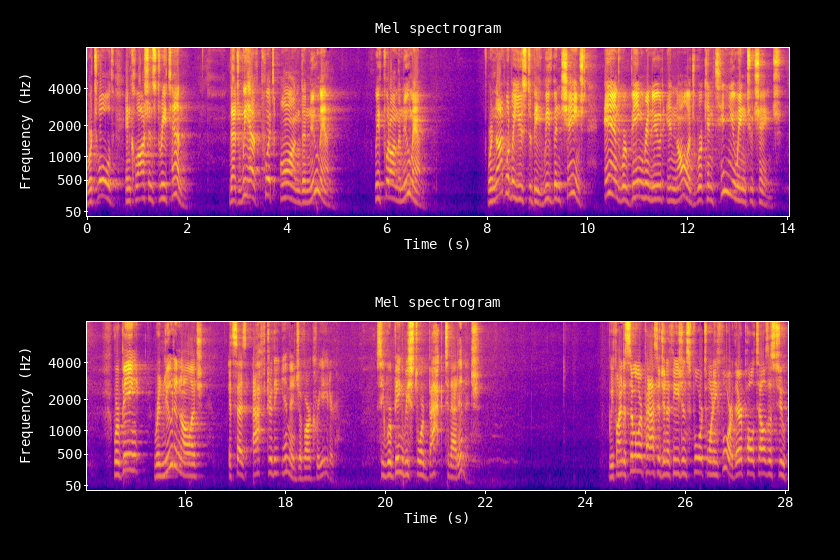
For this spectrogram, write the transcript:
We're told in Colossians 3:10 that we have put on the new man. We've put on the new man. We're not what we used to be. We've been changed and we're being renewed in knowledge. We're continuing to change. We're being renewed in knowledge, it says, after the image of our Creator. See, we're being restored back to that image. We find a similar passage in Ephesians 4:24. There Paul tells us to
